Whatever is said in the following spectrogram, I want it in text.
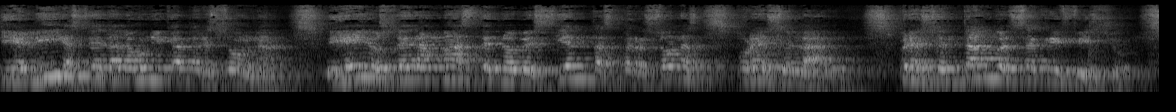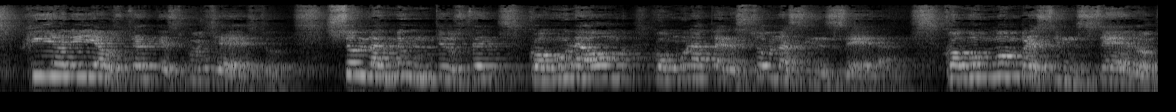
Y Elías era la única persona. Y ellos eran más de 900 personas por ese lado, presentando el sacrificio. ¿Qué haría usted que escuche esto? Solamente usted como una, como una persona sincera, como un hombre sincero,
